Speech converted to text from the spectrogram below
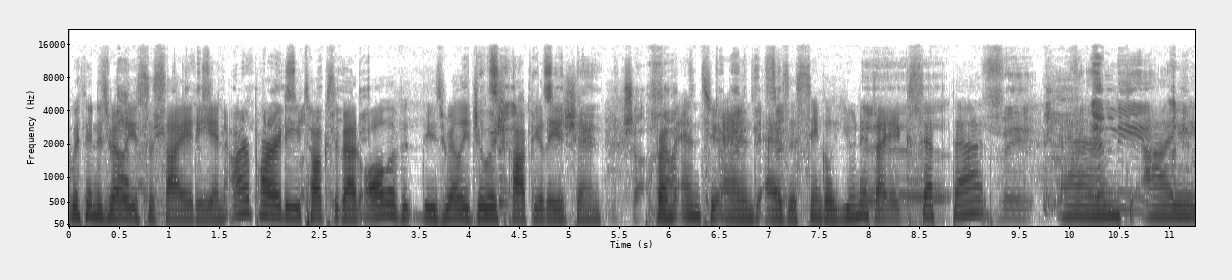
within Israeli society. And our party talks about all of the Israeli Jewish population from end to end as a single unit. I accept that. And I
